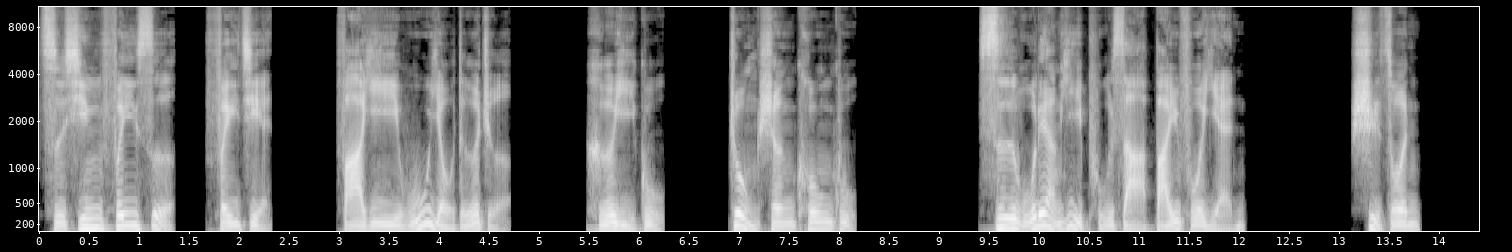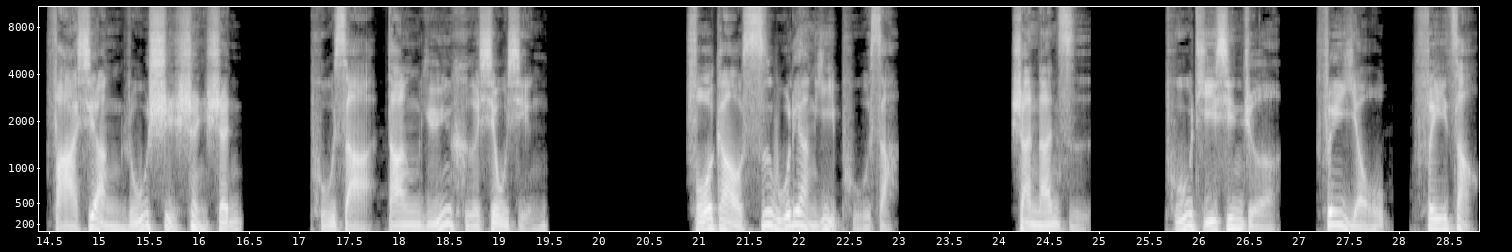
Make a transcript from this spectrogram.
此心非色非见，法亦无有得者。”何以故？众生空故。思无量意菩萨白佛言：“世尊，法相如是甚深，菩萨当云何修行？”佛告思无量意菩萨：“善男子，菩提心者，非有非造，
